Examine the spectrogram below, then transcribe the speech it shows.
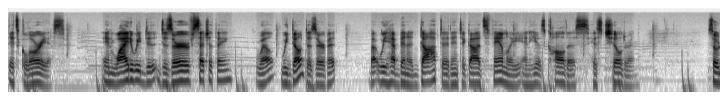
It's glorious. And why do we deserve such a thing? Well, we don't deserve it, but we have been adopted into God's family and He has called us His children. So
